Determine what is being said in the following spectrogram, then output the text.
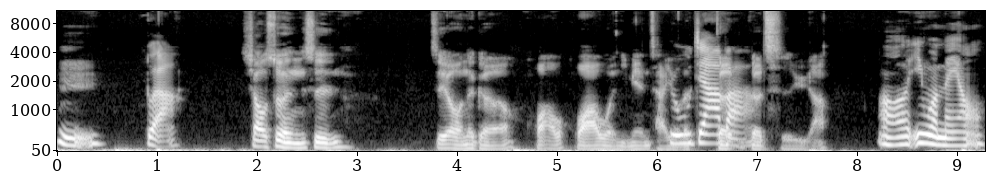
嗯，对啊，孝顺是只有那个华华文里面才有的儒家吧的的词语啊。哦，英文没有，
